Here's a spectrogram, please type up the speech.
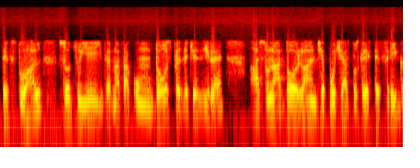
textual, soțul ei internat acum 12 zile a sunat-o la început și a spus că este frig,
